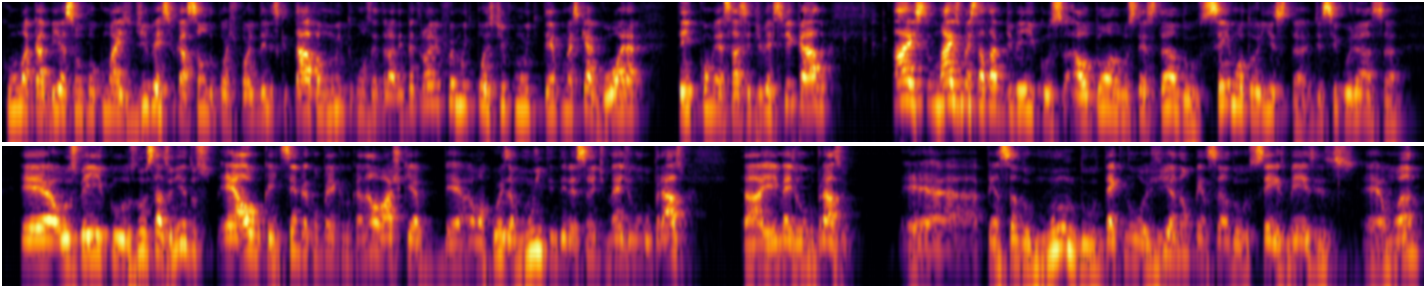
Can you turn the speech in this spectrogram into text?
com uma cabeça um pouco mais de diversificação do portfólio deles que estava muito concentrado em petróleo, que foi muito positivo por muito tempo, mas que agora tem que começar a ser diversificado. Ah, mais uma startup de veículos autônomos testando sem motorista de segurança é, os veículos nos Estados Unidos. É algo que a gente sempre acompanha aqui no canal. Acho que é, é uma coisa muito interessante, médio e longo prazo. Tá? E aí, médio e longo prazo, é, pensando mundo, tecnologia, não pensando seis meses, é, um ano.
